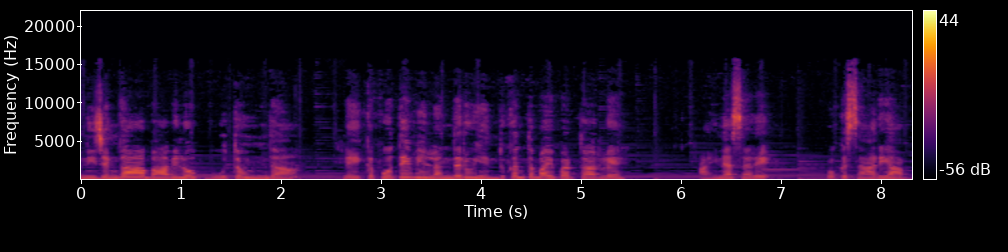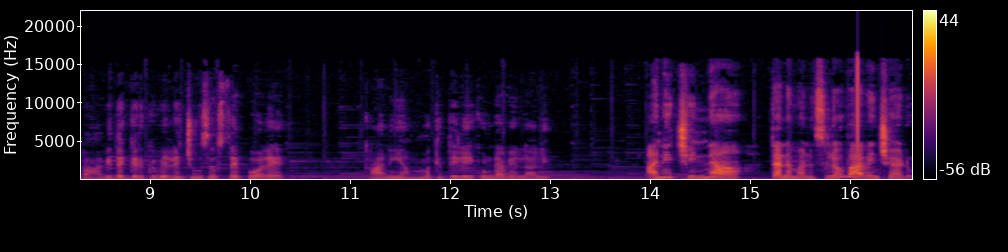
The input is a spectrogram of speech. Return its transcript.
నిజంగా ఆ బావిలో భూతం ఉందా? లేకపోతే వీళ్ళందరూ ఎందుకంత భయపడతారులే? అయినా సరే ఒకసారి ఆ బావి దగ్గరకు వెళ్ళి చూసొస్తే పోలే. కానీ అమ్మకి తెలియకుండా వెళ్ళాలి. అని చిన్న తన మనసులో భావించాడు.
